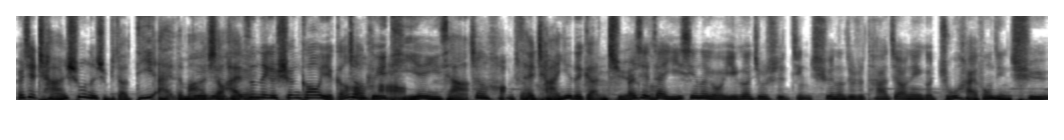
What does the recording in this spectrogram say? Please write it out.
而且茶树呢是比较低矮的嘛，小孩子那个身高也刚好可以体验一下，正好采茶叶的感觉。而且在宜兴呢有一个就是景区呢，就是它叫那个竹海风景区，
